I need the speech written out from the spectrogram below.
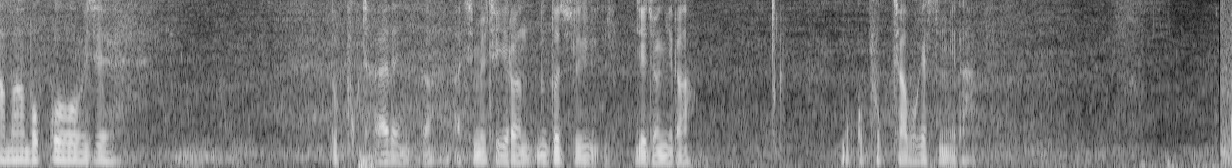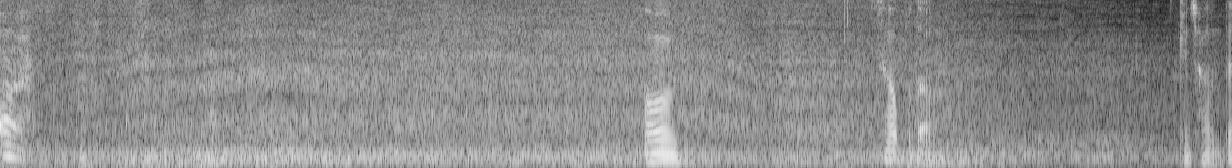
아마 먹고 이제 또 푹 자야 되니까 아침 일찍 일어나 눈 떠질 예정이라 먹고 푹 자보겠습니다. 어 생각보다 괜찮은데?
